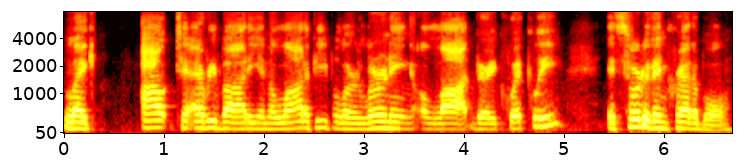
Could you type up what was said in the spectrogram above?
like out to everybody. And a lot of people are learning a lot very quickly it's sort of incredible.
